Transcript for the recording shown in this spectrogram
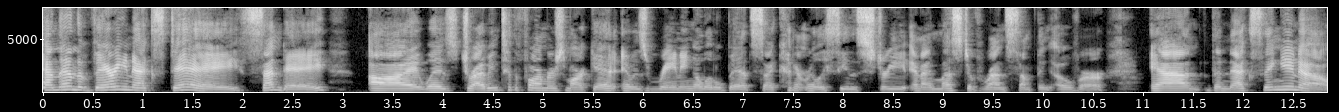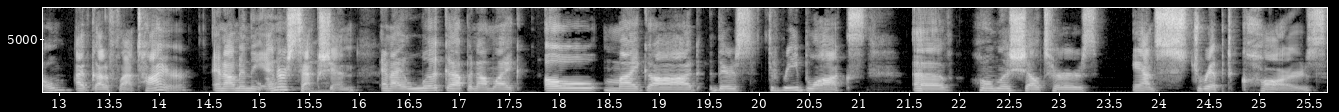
and then the very next day, Sunday, I was driving to the farmer's market. It was raining a little bit, so I couldn't really see the street, and I must have run something over. And the next thing you know, I've got a flat tire and I'm in the Oh. intersection. And I look up and I'm like, oh my God, there's three blocks of homeless shelters and stripped cars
